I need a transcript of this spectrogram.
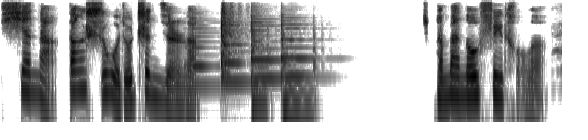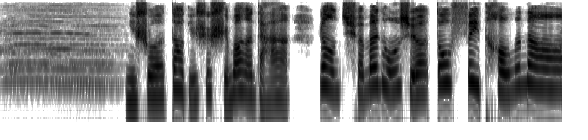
天呐，当时我就震惊了，全班都沸腾了。你说到底是什么样的答案让全班同学都沸腾了呢？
